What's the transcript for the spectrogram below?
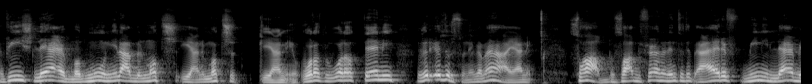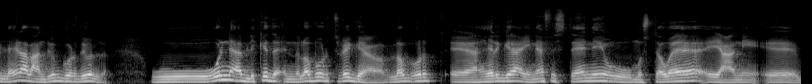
مفيش لاعب مضمون يلعب الماتش يعني ماتش يعني ورا ورا الثاني غير ادرسون يا جماعة. يعني صعب صعب فعلا إن أنت تبقى عارف مين اللاعب اللي هيلعب عند بيب جوارديولا. وقلنا قبل كده إن لابورت رجع لابورت آه، هيرجع ينافس تاني ومستواه يعني آه،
